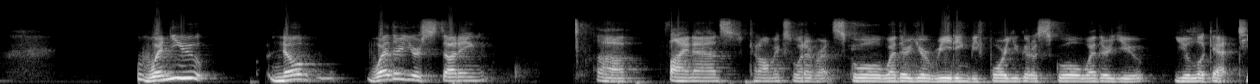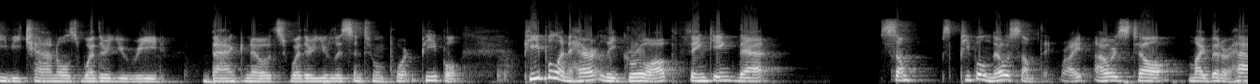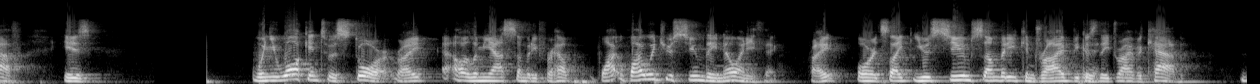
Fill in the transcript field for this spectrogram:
When you know whether you're studying uh, finance, economics, whatever at school, whether you're reading before you go to school, whether you you look at TV channels, whether you read banknotes, whether you listen to important people, people inherently grow up thinking that some people know something, right? I always tell my better half is when you walk into a store, right? Oh, let me ask somebody for help. Why why would you assume they know anything, right? Or it's like you assume somebody can drive because yeah. they drive a cab.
